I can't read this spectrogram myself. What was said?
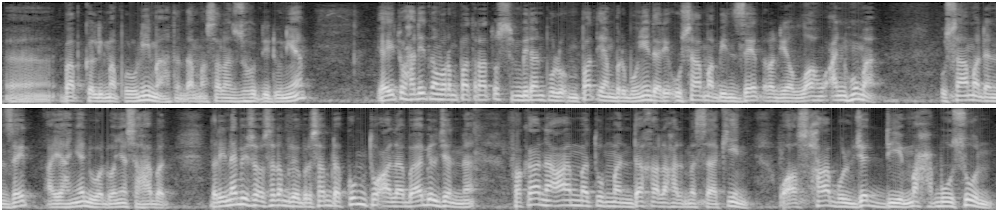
Uh, bab ke-55 tentang masalah zuhud di dunia. Yaitu hadis nomor 494 yang berbunyi dari Usama bin Zaid radhiyallahu anhuma. Usama dan Zaid, ayahnya dua-duanya sahabat. Dari Nabi SAW beliau bersabda, Kumtu ala babil jannah, fakana ammatum man dakhala hal masakin, wa ashabul jaddi mahbusun,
